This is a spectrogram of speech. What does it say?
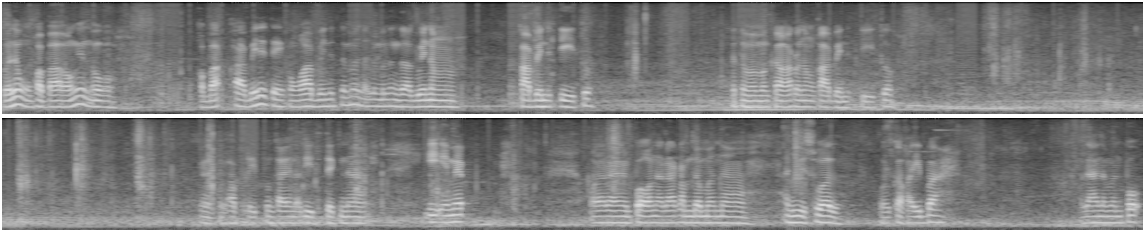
Ganun kung kabaong yun o kaba, cabinet eh kung cabinet naman ano mo lang gagawin ng cabinet dito? At naman magkakaroon ng cabinet dito? Yan, update po tayo na detect na EMF wala rin po ako nararamdaman na unusual or kakaiba. Wala naman po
